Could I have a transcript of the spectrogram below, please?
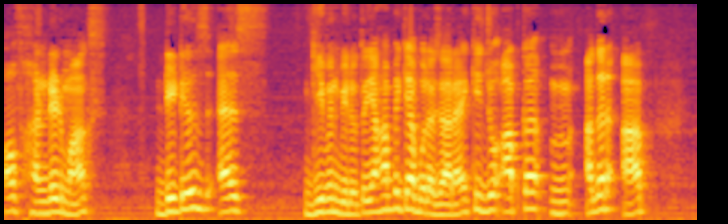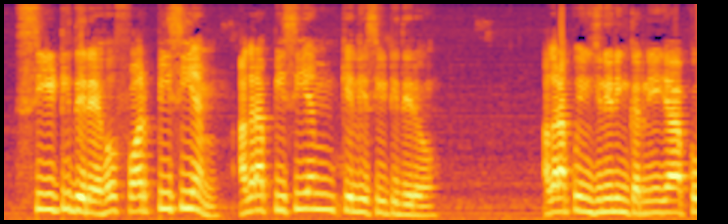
of hundred marks details as given below तो यहाँ पे क्या बोला जा रहा है कि जो आपका, अगर आप सी e दे रहे हो फॉर पीसीएम अगर आप पीसीएम के लिए सीटी दे रहे हो, अगर आपको इंजीनियरिंग करनी है या आपको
